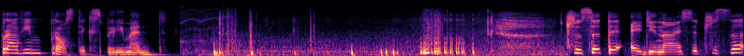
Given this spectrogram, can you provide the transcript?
Правим прост експеримент. Часът е 11 часа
